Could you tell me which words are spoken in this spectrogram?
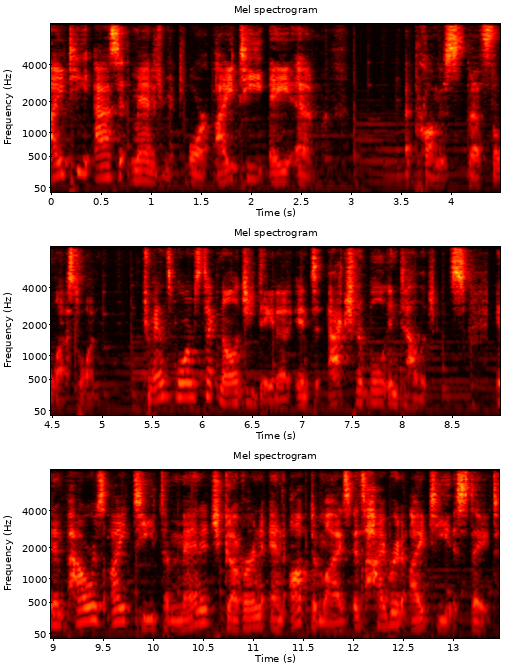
IT Asset Management, or ITAM. I promise that's the last one transforms technology data into actionable intelligence. It empowers IT to manage, govern, and optimize its hybrid IT estate.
